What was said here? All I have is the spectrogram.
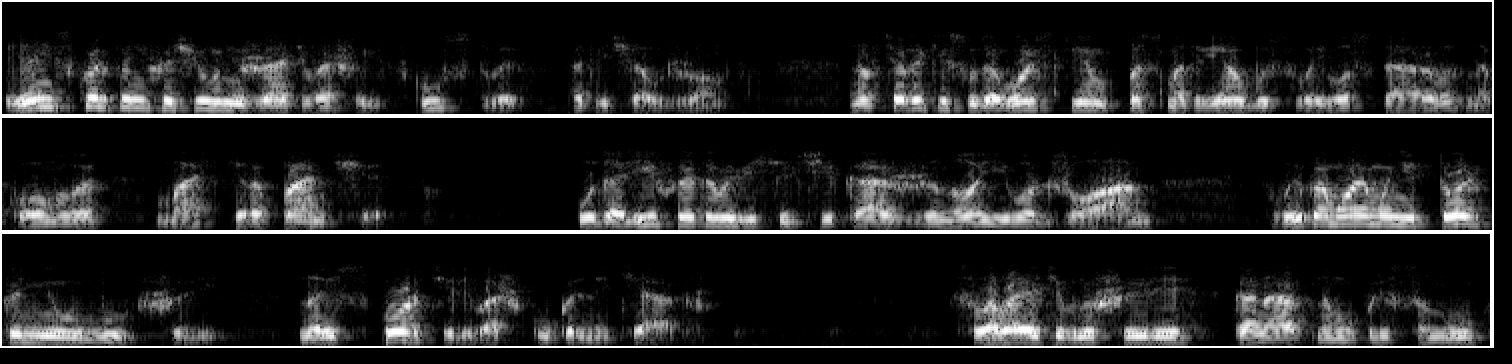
«Я нисколько не хочу унижать ваше искусство», — отвечал Джонс, «но все-таки с удовольствием посмотрел бы своего старого знакомого, мастера Панча. Удалив этого весельчака с женой его Джоан, вы, по-моему, не только не улучшили, но испортили ваш кукольный театр». Слова эти внушили канатному плесуну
